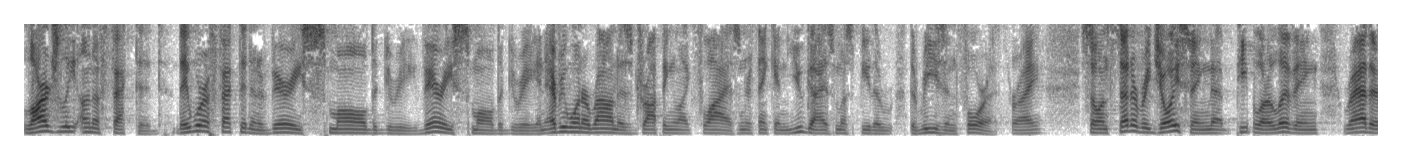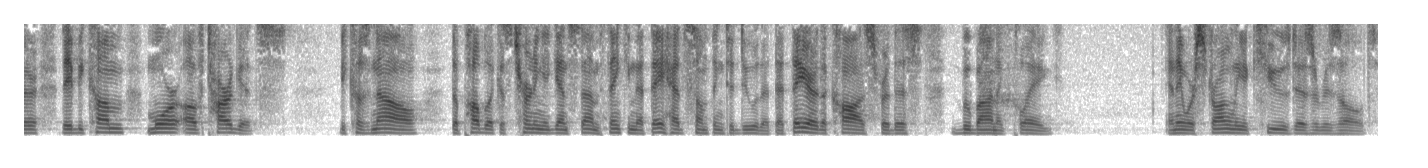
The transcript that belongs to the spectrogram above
largely unaffected. They were affected in a very small degree, very small degree. And everyone around is dropping like flies, and they're thinking, you guys must be the, the reason for it, right? So instead of rejoicing that people are living, rather, they become more of targets because now the public is turning against them, thinking that they had something to do with it, that they are the cause for this bubonic plague. And they were strongly accused as a result.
